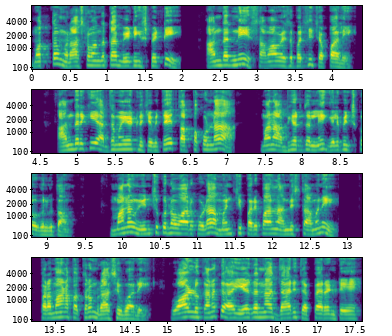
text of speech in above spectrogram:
మొత్తం రాష్ట్రమంతటా మీటింగ్స్ పెట్టి అందరినీ సమావేశపరిచి చెప్పాలి. అందరికీ అర్థమయ్యేట్లు చెబితే తప్పకుండా మన అభ్యర్థుల్ని గెలిపించుకోగలుగుతాం. మనం ఎంచుకున్న వారు కూడా మంచి పరిపాలన అందిస్తామని ప్రమాణపత్రం రాసివ్వాలి. వాళ్ళు కనుక ఏదన్నా దారి తప్పారంటే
